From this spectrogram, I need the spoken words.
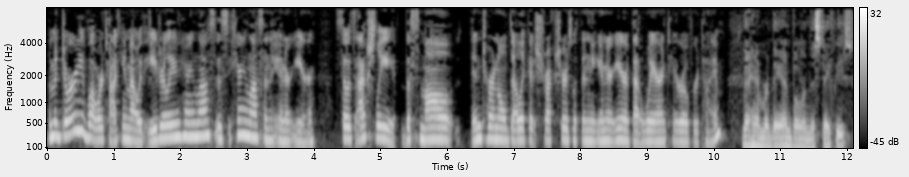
The majority of what we're talking about with age-related hearing loss is hearing loss in the inner ear. So it's actually the small internal delicate structures within the inner ear that wear and tear over time. The hammer, the anvil, and the stapes?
